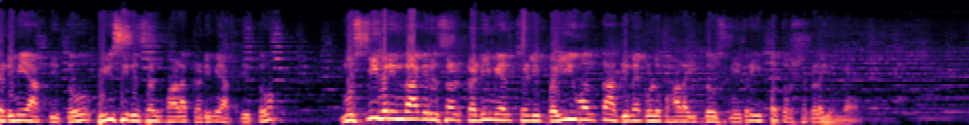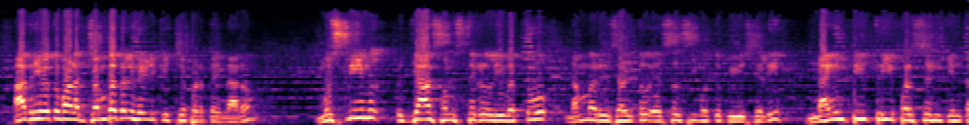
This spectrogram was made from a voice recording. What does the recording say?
ಕಡಿಮೆ ಆಗ್ತಿತ್ತು ಪಿ ಯು ಸಿ ರಿಸಲ್ಟ್ ಬಹಳ ಕಡಿಮೆ ಆಗ್ತಿತ್ತು. ಮುಸ್ಲಿಮರಿಂದಾಗಿ ರಿಸಲ್ಟ್ ಕಡಿಮೆ ಅಂತ ಹೇಳಿ ಬೈಯುವಂತಹ ದಿನಗಳು ಬಹಳ ಇದ್ದವು ಸ್ನೇಹಿತರೆ, ಇಪ್ಪತ್ತು ವರ್ಷಗಳ ಹಿಂದೆ. ಆದ್ರೆ ಇವತ್ತು ಬಹಳ ಜಂಬದಲ್ಲಿ ಹೇಳಲಿಕ್ಕೆ ಇಚ್ಛೆ ಪಡ್ತೇನೆ ನಾನು. ಮುಸ್ಲಿಂ ವಿದ್ಯಾಸಂಸ್ಥೆಗಳಲ್ಲಿ ಇವತ್ತು ನಮ್ಮ ರಿಸಲ್ಟ್ ಎಸ್ ಎಲ್ ಸಿ ಮತ್ತು ಪಿ ಯು ಸಿಯಲ್ಲಿ ನೈಂಟಿ ತ್ರೀ ಪರ್ಸೆಂಟ್ಗಿಂತ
